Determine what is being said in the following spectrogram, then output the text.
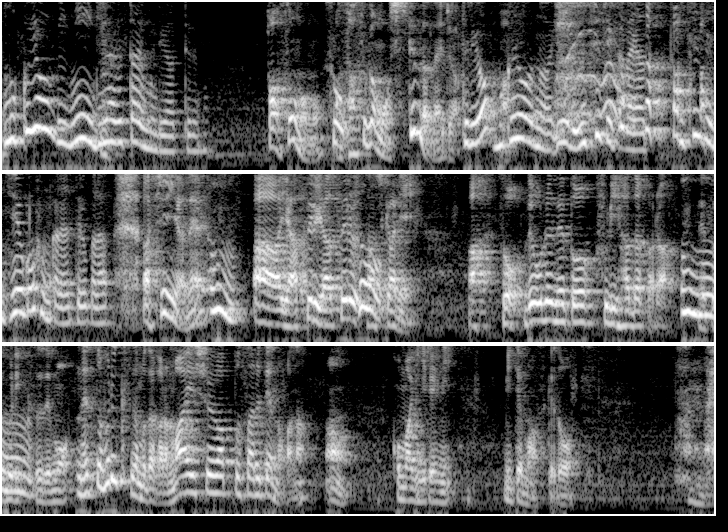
う木曜日にリアルタイムでやってるの。あそうなの？さすがもう知ってんだねじゃ知ってるよ。木曜の夜1時からや1 時15分からやってるから。ああ深夜ね、うん。ああやってるやってる。確かにあそう。で俺ネットフリ派だから、うんうんうん。ネットフリックスでも。ネットフリックスでもだから毎週アップされてんのかな？うん。細切れに見てますけど。なんだよ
